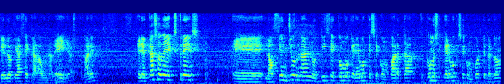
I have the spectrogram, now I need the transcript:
qué es lo que hace cada una de ellas. ¿vale? En el caso de X3, eh, la opción Journal nos dice cómo queremos que se comparta, cómo queremos que se comporte, perdón,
